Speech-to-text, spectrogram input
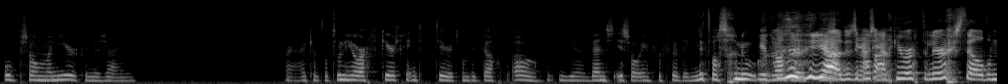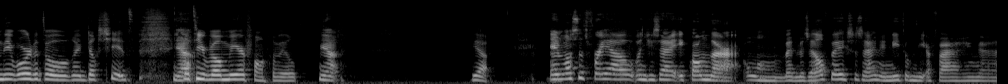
op zo'n manier kunnen zijn. Maar ja, ik heb dat toen heel erg verkeerd geïnterpreteerd. Want ik dacht, oh, je wens is al in vervulling. Dit was genoeg. Dit was het, ja, ja, dus ik ja, was ja. eigenlijk heel erg teleurgesteld om die woorden te horen. Ik dacht, shit, ik had hier wel meer van gewild. Ja. Ja. En was het voor jou, want je zei ik kwam daar om met mezelf bezig te zijn en niet om die ervaring, eh,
